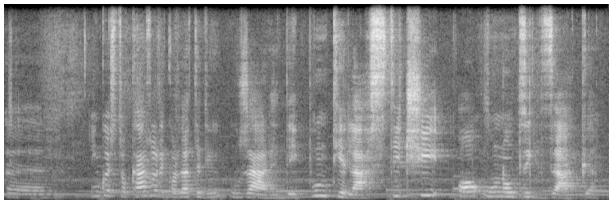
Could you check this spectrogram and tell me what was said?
Ehm, in questo caso ricordate di usare dei punti elastici o uno zigzag. perché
